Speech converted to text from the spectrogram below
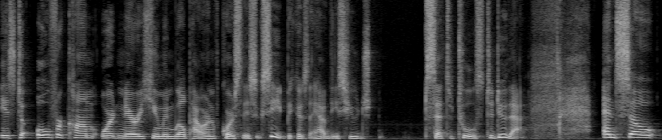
is to overcome ordinary human willpower. And of course, they succeed because they have these huge sets of tools to do that. And so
